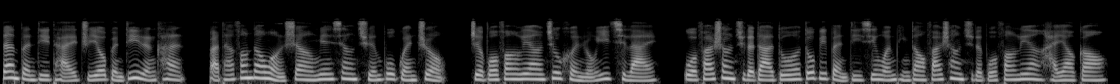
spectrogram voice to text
但本地台只有本地人看，把它放到网上面向全部观众，这播放量就很容易起来。我发上去的大多都比本地新闻频道发上去的播放量还要高。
